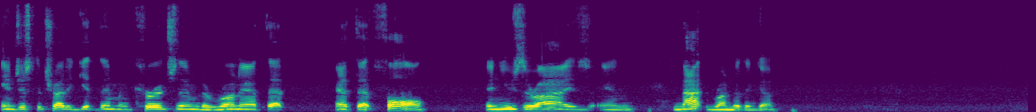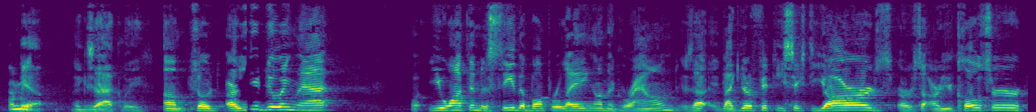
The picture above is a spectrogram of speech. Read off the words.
and just to try to get them, encourage them to run at that at that fall, and use their eyes and not run to the gun. I mean, yeah, exactly. Um, so are you doing that? You want them to see the bumper laying on the ground? Is that like you're 50, 60 yards, or are you closer?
